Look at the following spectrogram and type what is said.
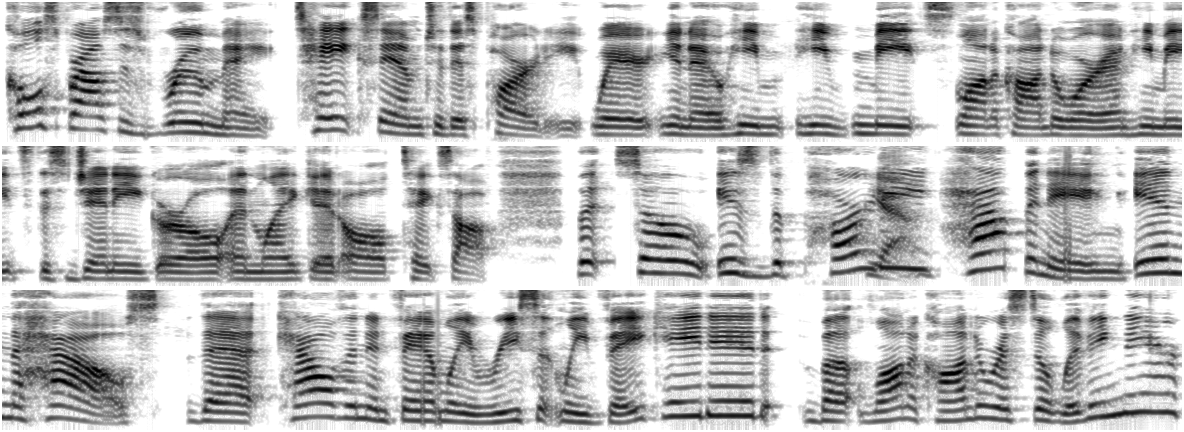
Cole Sprouse's roommate takes him to this party where, you know, he, he meets Lana Condor and he meets this Jenny girl and like it all takes off. But so is the party Yeah. happening in the house that Calvin and family recently vacated, but Lana Condor is still living there?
